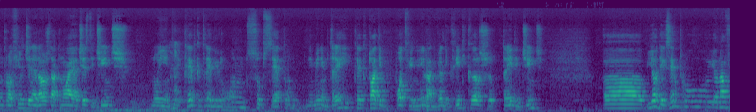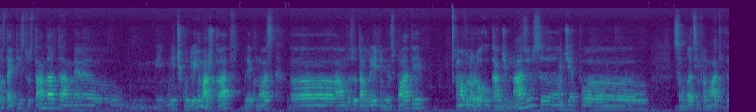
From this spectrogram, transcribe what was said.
un profil general și dacă nu ai aceste 5, nu intri. Cred că trebuie un subset, un, de minim 3, cred că toate pot veni la nivel de critical și 3 din 5. Uh, Eu, de exemplu, eu n-am fost IT-istul standard, am, uh, nici cu eu, eu m-am jucat, recunosc, uh, am văzut algoritmii din spate, am avut norocul ca în gimnaziu să încep uh, să învăț informatică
